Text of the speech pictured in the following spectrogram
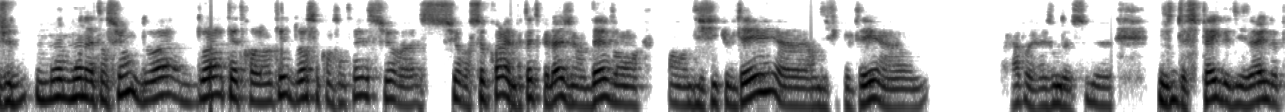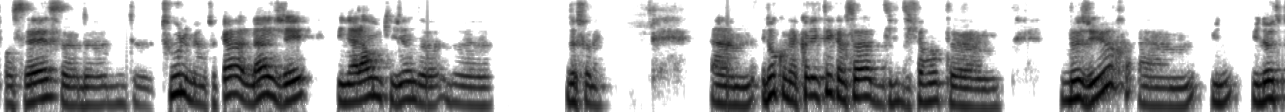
je, mon, mon, attention doit, doit être orientée, doit se concentrer sur, euh, sur ce problème. Peut-être que là, j'ai un dev en, en difficulté, euh, en difficulté, euh, pour des raisons de, de, de, spec, de design, de process, de, de tool, mais en tout cas, là, j'ai une alarme qui vient de, de, de sonner. Euh, et donc, on a collecté comme ça différentes euh, mesures. Euh, une, une, autre,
